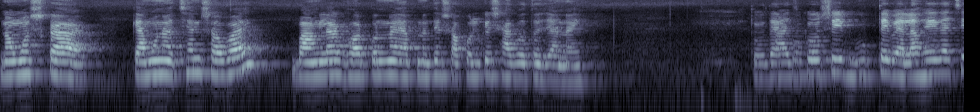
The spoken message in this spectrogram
নমস্কার। কেমন আছেন সবাই? বাংলার ঘরকন্যায় আপনাদের সকলকে স্বাগত জানাই। তো আজকেও সেই ঘুরতে বেলা হয়ে গেছে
